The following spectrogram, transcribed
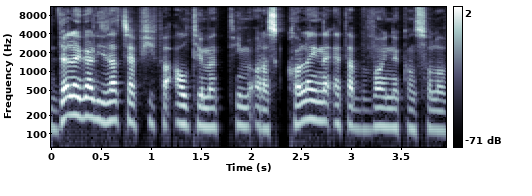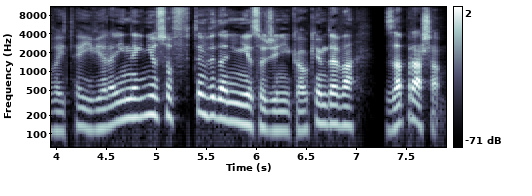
delegalizacja FIFA Ultimate Team oraz kolejny etap wojny konsolowej, tej i wiele innych newsów w tym wydaniu nieco dziennika Okiem Deva. Zapraszam.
